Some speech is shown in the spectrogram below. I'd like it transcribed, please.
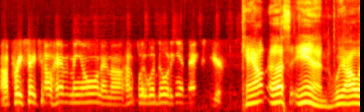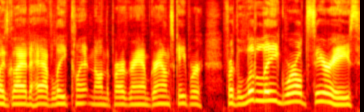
I appreciate y'all having me on, and uh, hopefully we'll do it again next year. Count us in. We're always glad to have Lee Clinton on the program, groundskeeper for the Little League World Series,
